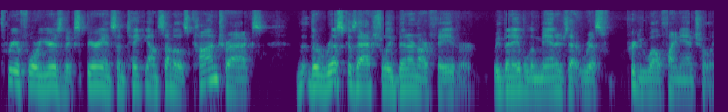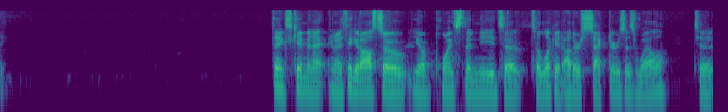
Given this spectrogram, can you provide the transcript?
three or four years of experience and taking on some of those contracts, the, the risk has actually been in our favor. We've been able to manage that risk pretty well financially. Thanks, Kim. And I, and I think it also, you know, points the need to, to look at other sectors as well to,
